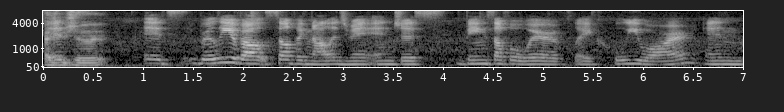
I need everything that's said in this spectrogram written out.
as you it's- should. It's really about self acknowledgement and just being self aware of like who you are and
